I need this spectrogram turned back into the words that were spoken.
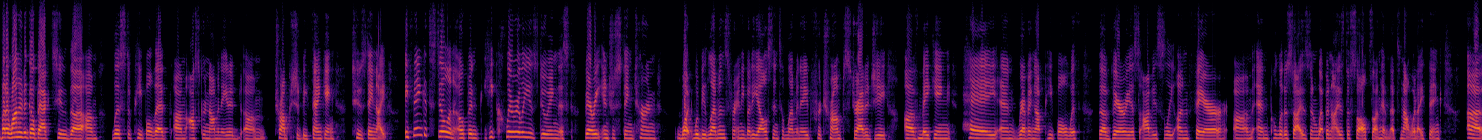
but I wanted to go back to the um, list of people that um, Oscar nominated um, Trump should be thanking Tuesday night. I think it's still an open, he clearly is doing this very interesting turn what would be lemons for anybody else into lemonade for Trump strategy of making hay and revving up people with the various obviously unfair um, and politicized and weaponized assaults on him. That's not what I think. Uh,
